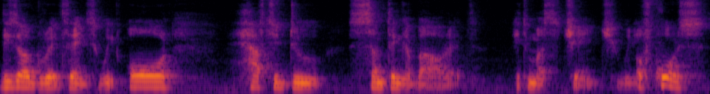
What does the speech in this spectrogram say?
These are great things. We all have to do something about it. It must change. Of course,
